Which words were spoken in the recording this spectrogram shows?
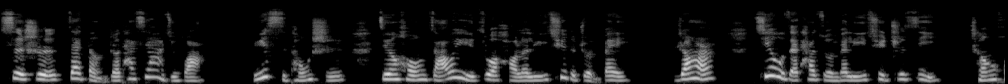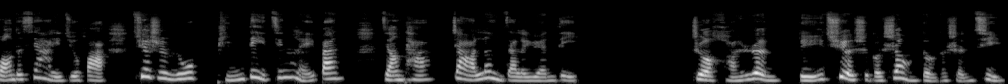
似是在等着他下句话。与此同时，惊鸿早已做好了离去的准备。然而，就在他准备离去之际，城隍的下一句话却是如平地惊雷般，将他炸愣在了原地。这寒刃的确是个上等的神器，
